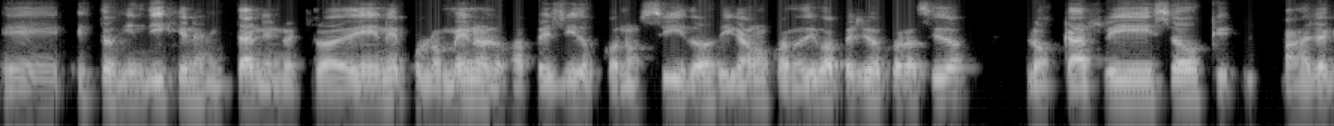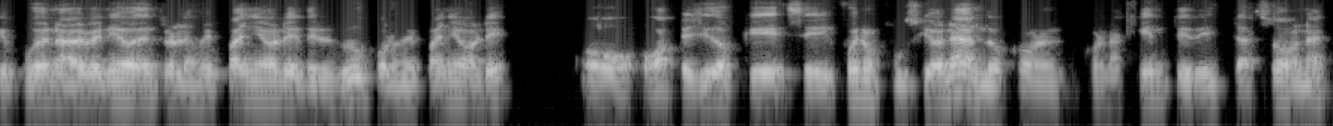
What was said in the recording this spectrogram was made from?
eh, estos indígenas están en nuestro ADN, por lo menos los apellidos conocidos, digamos, cuando digo apellidos conocidos, los carrizos, que más allá que pueden haber venido dentro de los españoles, del grupo los españoles, o, apellidos que se fueron fusionando con, con, la gente de esta zona,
